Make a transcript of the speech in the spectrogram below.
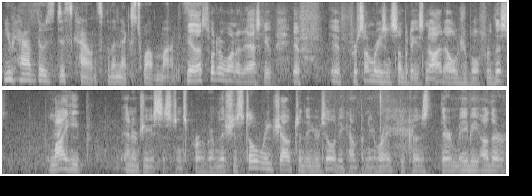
you have those discounts for the next 12 months. Yeah, that's what I wanted to ask you. If, if for some reason somebody's not eligible for this LIHEAP energy assistance program, they should still reach out to the utility company, right? Because there may be other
